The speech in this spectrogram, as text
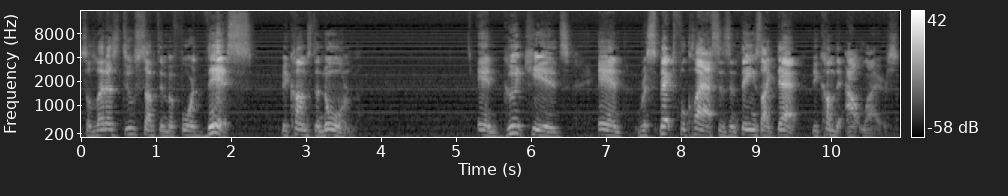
So let us do something before this becomes the norm. And good kids and respectful classes and things like that become the outliers.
